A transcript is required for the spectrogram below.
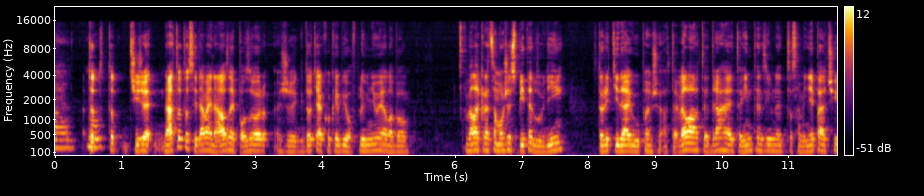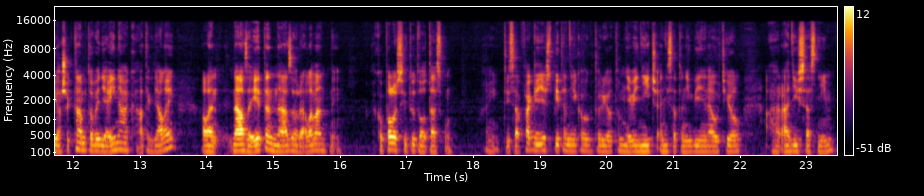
Ale, To, no, to, čiže na toto si dávaj naozaj pozor, že kto ťa ako keby ovplyvňuje, lebo veľakrát sa môže spýtať ľudí, ktorí ti dajú úplne, že a to je veľa, to je drahé, to je intenzívne, to sa mi nepáči a však tam to vedia inak a tak ďalej. Ale naozaj je ten názor relevantný. Ako polož si túto otázku. Ty sa fakt ideš spýtať niekoho, ktorý o tom nevie nič, ani sa to nikdy nenaučil a radíš sa s ním.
